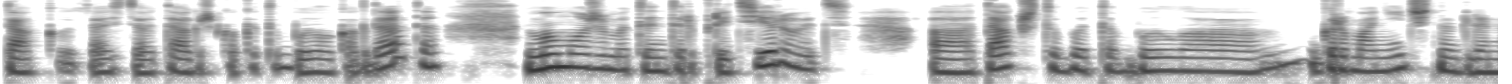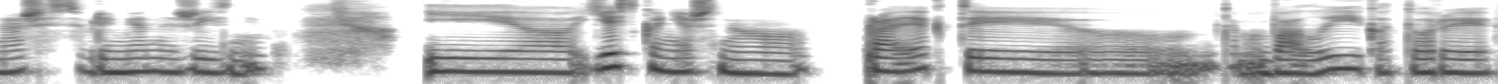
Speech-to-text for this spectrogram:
так, да, сделать так же, как это было когда-то, мы можем это интерпретировать а, так, чтобы это было гармонично для нашей современной жизни. И а, есть, конечно, проекты, э, там, балы, которые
